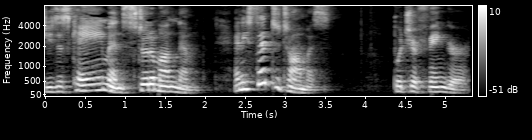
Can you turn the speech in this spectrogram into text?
Jesus came and stood among them. And he said to Thomas, Put your finger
